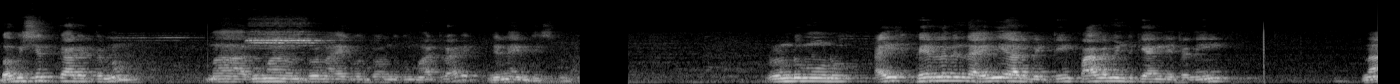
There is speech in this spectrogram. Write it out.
భవిష్యత్ కార్యక్రమం మా అభిమానులతో నాయకులతో మాట్లాడి నిర్ణయం తీసుకున్నాను. రెండు మూడు ఐ పేర్ల మీద ఐవీఆర్ పెట్టి పార్లమెంట్ క్యాండిడేట్ అని నా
